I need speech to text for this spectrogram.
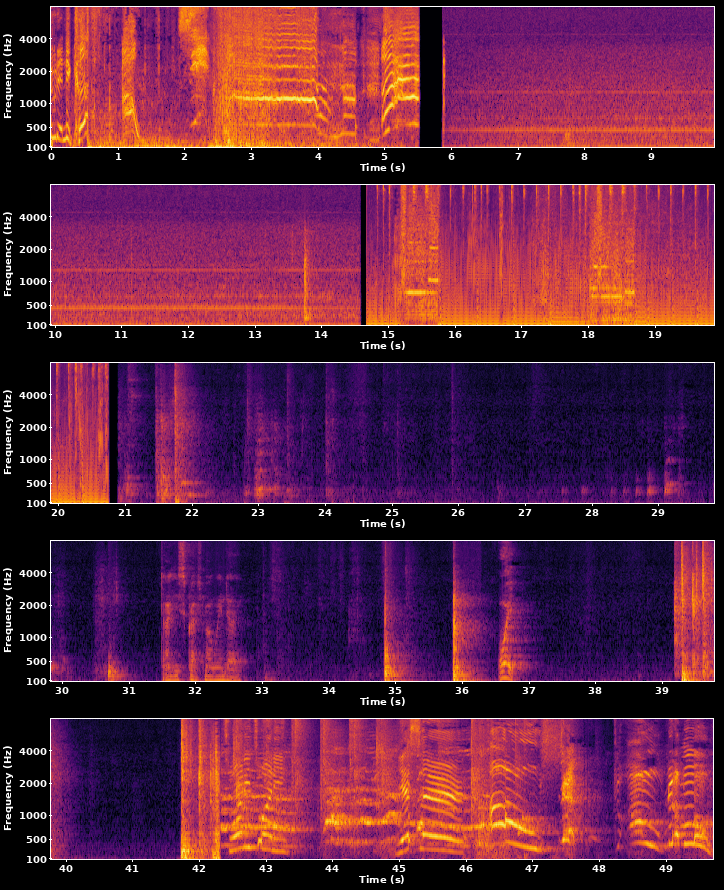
Do that nigga cut. Oh! Shit! Ah! Ah! Scratch my window. Oi! Twenty twenty. Yes, sir. Oh shit! Oh, nigga, move.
